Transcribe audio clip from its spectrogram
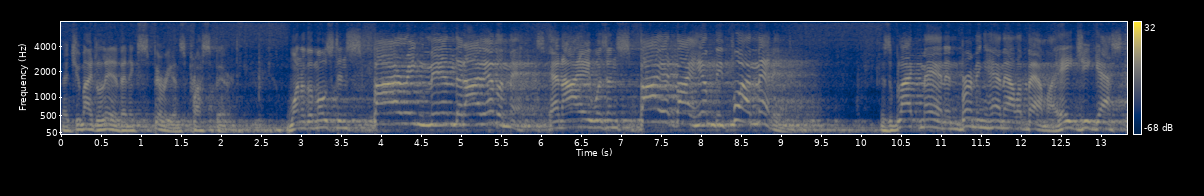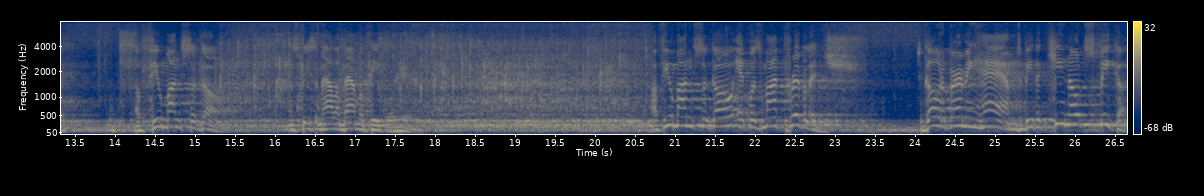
that you might live and experience prosperity. One of the most inspiring men that I've ever met, and I was inspired by him before I met him, is a black man in Birmingham, Alabama, A.G. Gaston. A few months ago, must be some Alabama people here. A few months ago, it was my privilege to go to Birmingham to be the keynote speaker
